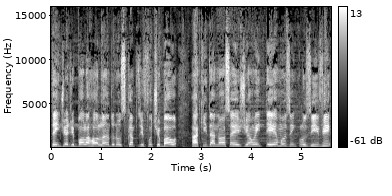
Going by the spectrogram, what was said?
tem dia de bola rolando nos campos de futebol aqui da nossa região em termos, inclusive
